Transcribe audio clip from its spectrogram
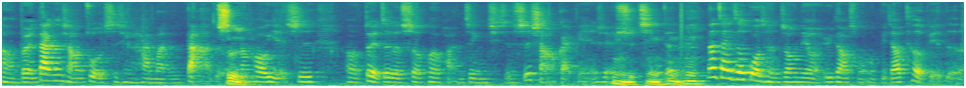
嗯，本人大哥想要做的事情还蛮大的，然后也是呃，对这个社会环境其实是想要改变一些事情的。嗯那在这过程中，你有遇到什么比较特别的，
